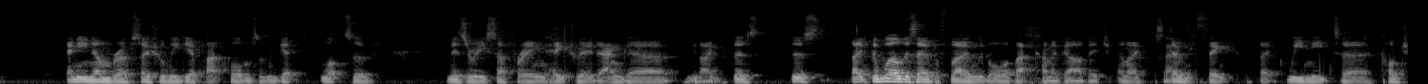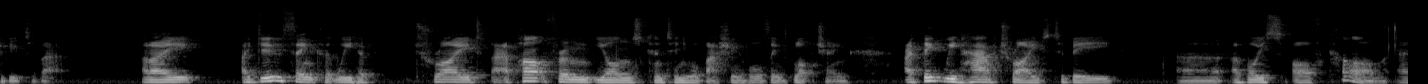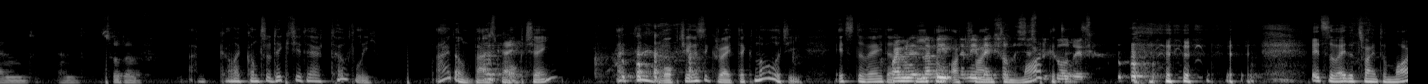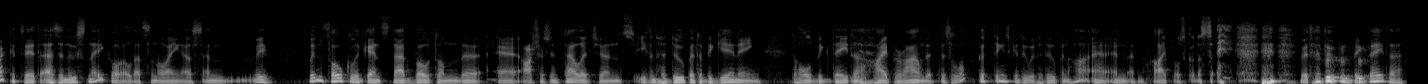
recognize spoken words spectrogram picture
any number of social media platforms and get lots of misery, suffering, hatred, anger. Like there's there's like the world is overflowing with all of that kind of garbage, and I Sadly. don't think that we need to contribute to that. And I I do think that we have tried, apart from Yon's continual bashing of all things blockchain, I think we have tried to be uh, a voice of calm and and sort of I'm gonna contradict you there totally. I don't bash Okay. blockchain. I think blockchain is a great technology. It's the way that minute, people me are trying sure to market it. it's the way they're trying to market it as a new snake oil that's annoying us. And we've been vocal against that both on the uh, artificial intelligence, even Hadoop at the beginning, the whole big data yeah. hype around it. There's a lot of good things you can do with Hadoop and, and, and hype, I was going to say, with Hadoop and big data.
